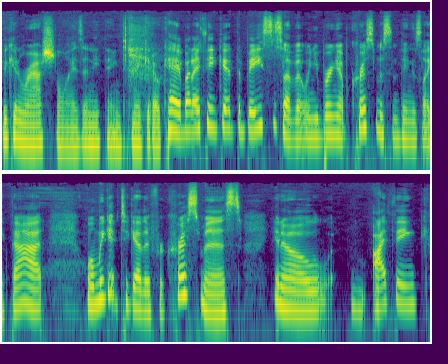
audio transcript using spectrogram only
we can rationalize anything to make it okay. But I think at the basis of it, when you bring up Christmas and things like that, when we get together for Christmas, you know I think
